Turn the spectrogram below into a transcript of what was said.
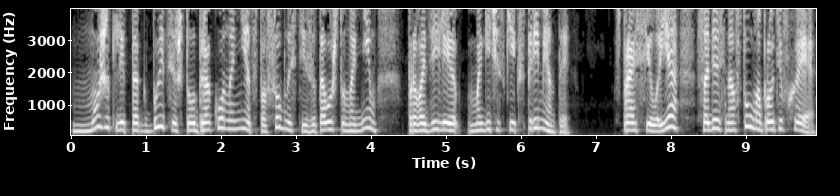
Может ли так быть, что у дракона нет способностей из-за того, что над ним проводили магические эксперименты? Спросила я, садясь на стул напротив Хея.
